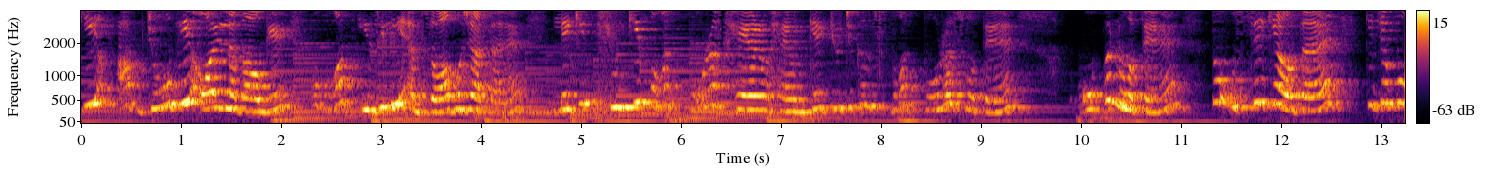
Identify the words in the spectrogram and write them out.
कि आप जो भी ऑयल लगाओगे, वो बहुत इजीली एब्जॉर्ब हो जाता है। लेकिन क्योंकि बहुत पोरस हेयर है उनके क्यूटिकल्स बहुत पोरस होते हैं ओपन होते हैं तो उससे क्या होता है कि जब वो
